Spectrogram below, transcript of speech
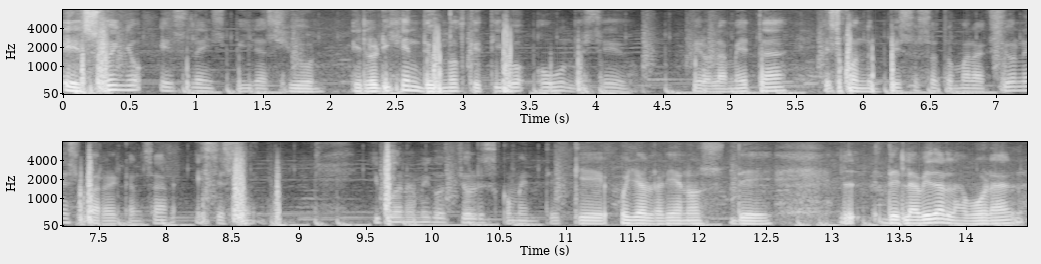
El sueño es la inspiración, el origen de un objetivo o un deseo, pero la meta es cuando empiezas a tomar acciones para alcanzar ese sueño. Y bueno amigos, yo les comenté que hoy hablaríamos de, de la vida laboral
